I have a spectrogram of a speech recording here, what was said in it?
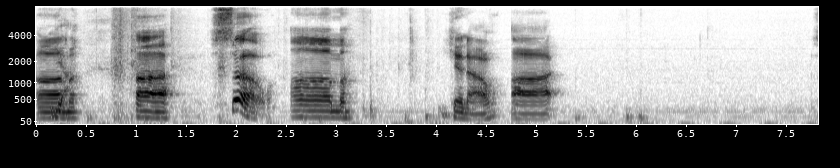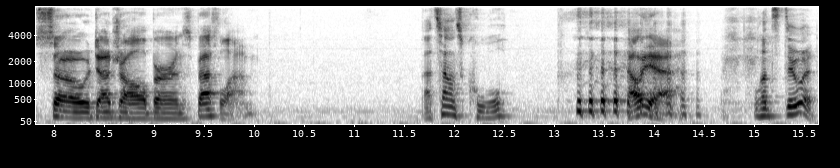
um uh so um you know uh so Dajjal burns Bethlehem. That sounds cool. Hell yeah. Let's do it.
